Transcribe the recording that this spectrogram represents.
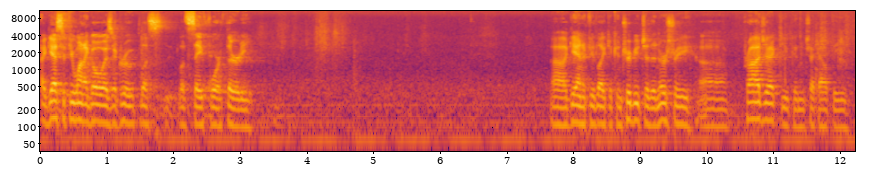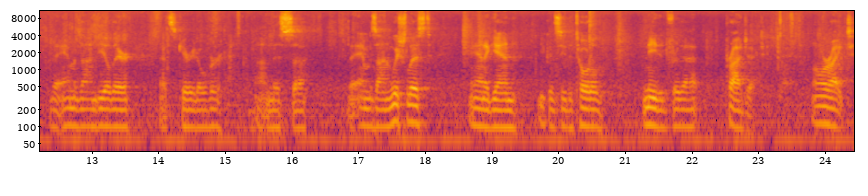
I guess if you want to go as a group, let's let's say 4:30. Uh, again, if you'd like to contribute to the nursery uh, project, you can check out the the Amazon deal there. That's carried over on this uh, the Amazon wish list, and again, you can see the total needed for that project. All right.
